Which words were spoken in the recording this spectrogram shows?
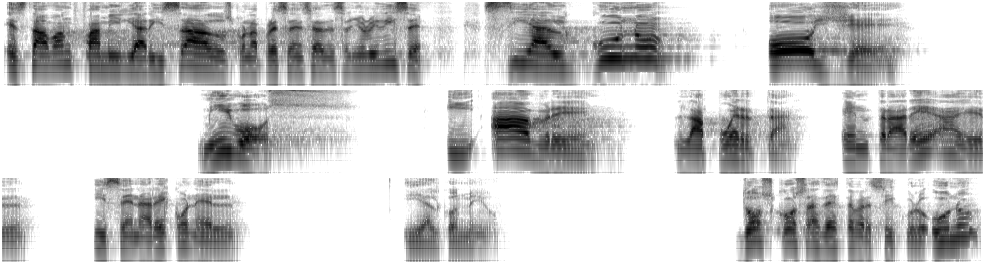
Estaban familiarizados con la presencia del Señor. Y dice, si alguno oye mi voz y abre la puerta, entraré a él y cenaré con él y él conmigo. Dos cosas de este versículo. Uno,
